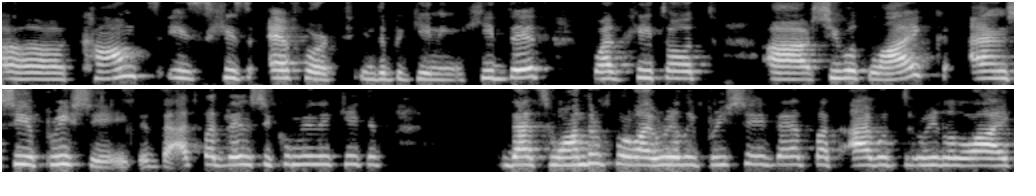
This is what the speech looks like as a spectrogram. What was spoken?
uh, counts is his effort in the beginning. He did what he thought uh, she would like and she appreciated that. But then she communicated that's wonderful. I really appreciate that but i would really like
